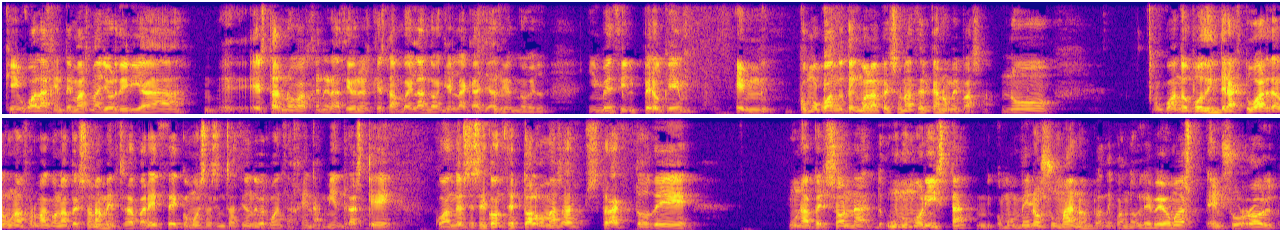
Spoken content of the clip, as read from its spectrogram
que igual la gente más mayor diría eh, estas nuevas generaciones que están bailando aquí en la calle Hmm. haciendo el imbécil, pero que en, como cuando tengo a la persona cerca no me pasa. No. Cuando puedo interactuar de alguna forma con la persona me desaparece como esa sensación de vergüenza ajena. Mientras que cuando es ese concepto algo más abstracto de una persona, un humorista, como menos humano, en plan de cuando le veo más en su rol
